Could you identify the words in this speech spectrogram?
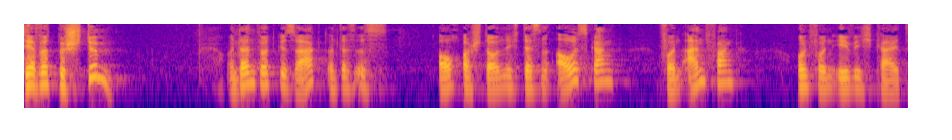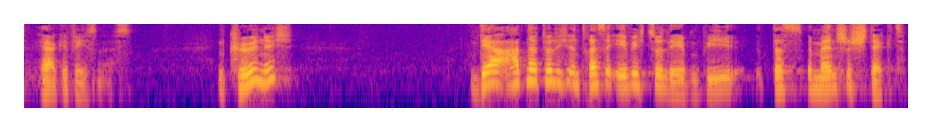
Der wird bestimmen. Und dann wird gesagt, und das ist auch erstaunlich, dessen Ausgang von Anfang und von Ewigkeit her gewesen ist. Ein König, der hat natürlich Interesse, ewig zu leben, wie das im Menschen steckt.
